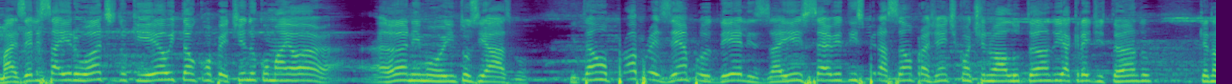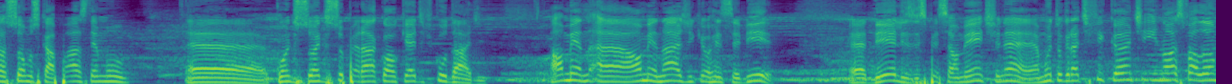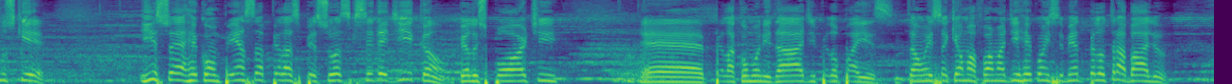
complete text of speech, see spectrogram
Mas eles saíram antes do que eu e estão competindo com maior ânimo e entusiasmo. Então, o próprio exemplo deles aí serve de inspiração para a gente continuar lutando e acreditando que nós somos capazes, temos é, condições de superar qualquer dificuldade. A homenagem que eu recebi é, deles, especialmente, né, é muito gratificante e nós falamos que isso é recompensa pelas pessoas que se dedicam pelo esporte, é, pela comunidade, pelo país. Então, isso aqui é uma forma de reconhecimento pelo trabalho,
